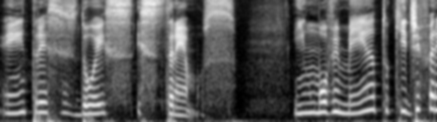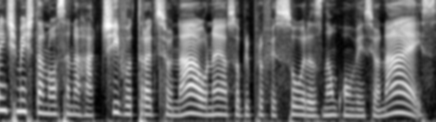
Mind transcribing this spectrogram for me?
entre esses dois extremos em um movimento que, diferentemente da nossa narrativa tradicional, né, sobre professoras não convencionais,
